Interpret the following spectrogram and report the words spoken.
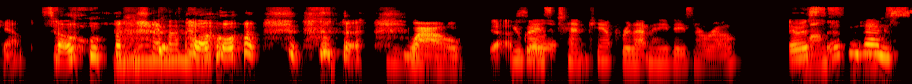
camp so, so wow yeah you so, guys tent camp for that many days in a row it was, it was intense.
